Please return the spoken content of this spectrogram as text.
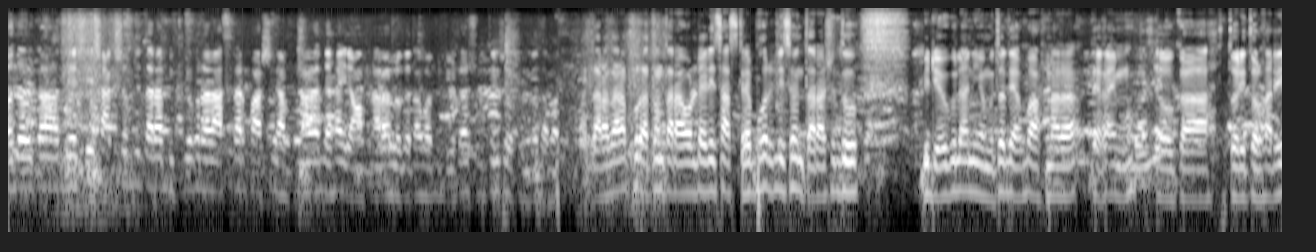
ওদেরকা দেশি শাকসবজি তারা বিক্রি করা রাস্তার পাশে আপনারা দেখাই আপনারা লোকে থাকা ভিডিওটা শুটিং শেষ যারা যারা পুরাতন তারা অলরেডি সাবস্ক্রাইব করে দিয়েছেন তারা শুধু ভিডিওগুলো নিয়মিত দেখব আপনারা দেখাইমু। দৌকা তরি তরকারি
